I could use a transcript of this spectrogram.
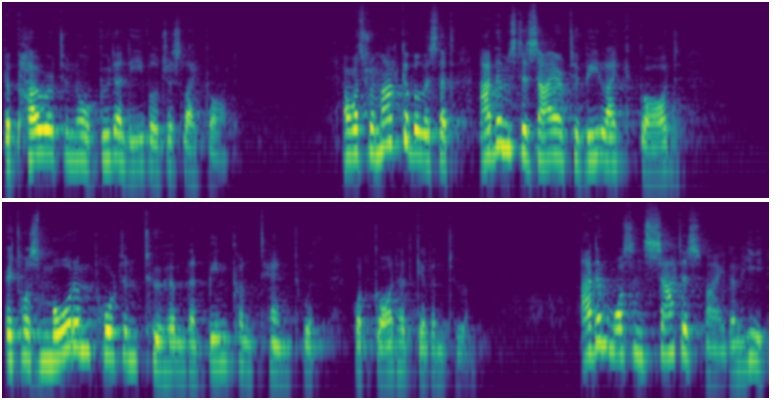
the power to know good and evil just like God. And what's remarkable is that Adam's desire to be like God, it was more important to him than being content with what God had given to him. Adam wasn't satisfied, and he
